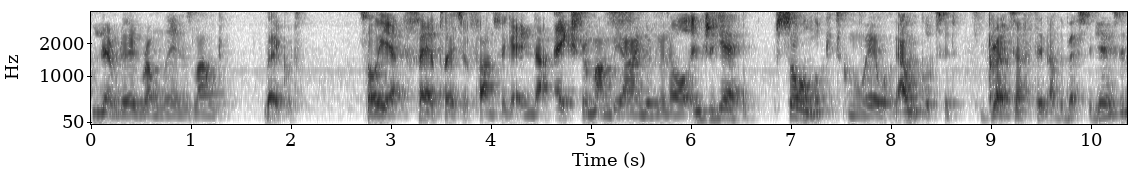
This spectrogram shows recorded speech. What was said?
I've never heard Bramall Lane as loud. Very good. So yeah, fair play to fans for getting that extra man behind them and all. It was just yeah, so unlucky to come away. I was gutted. Greta didn't have the best of games, did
